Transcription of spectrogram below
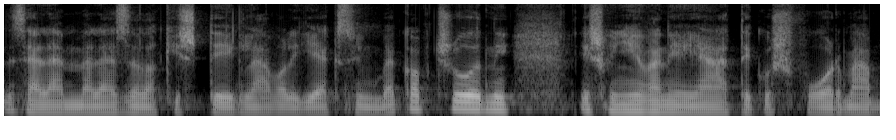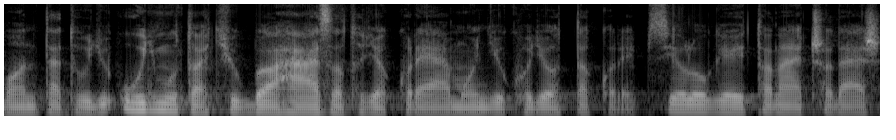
az elemmel, ezzel a kis téglával igyekszünk bekapcsolódni, és hogy nyilván ilyen játékos formában, tehát úgy, úgy mutatjuk be a házat, hogy akkor elmondjuk, hogy ott akkor egy pszichológiai tanácsadás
